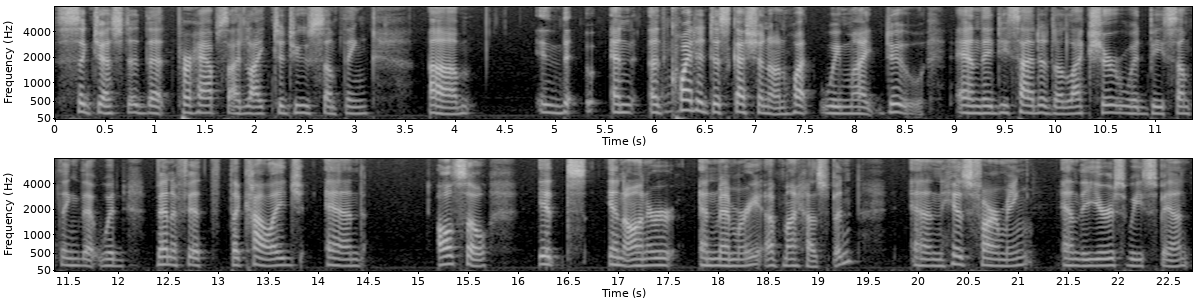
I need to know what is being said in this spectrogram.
suggested that perhaps I'd like to do something. Um, the, and uh, quite a discussion on what we might do. And they decided a lecture would be something that would benefit the college and also, it's in honor and memory of my husband and his farming and the years we spent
